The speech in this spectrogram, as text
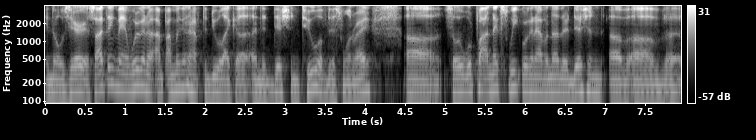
in those areas. So I think, man, we're gonna I'm gonna have to do like a, an edition two of this one, right? Uh, so we're probably next week we're gonna have another edition of of uh,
